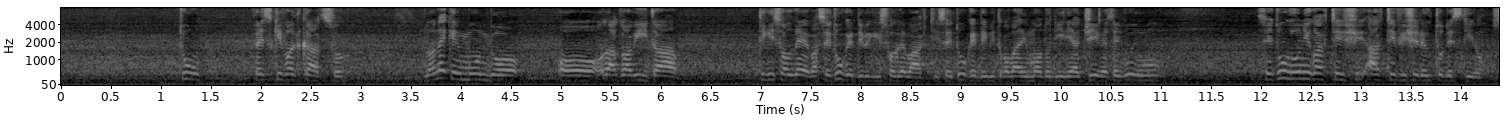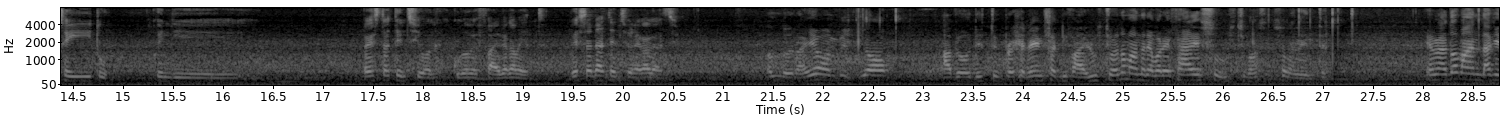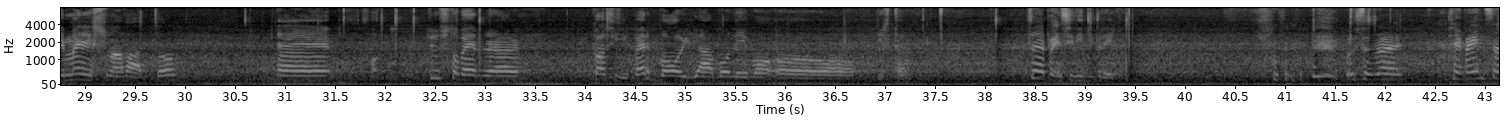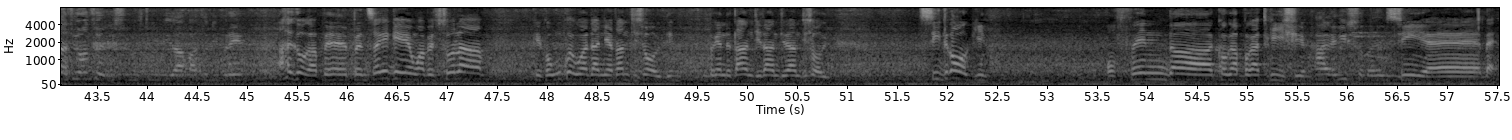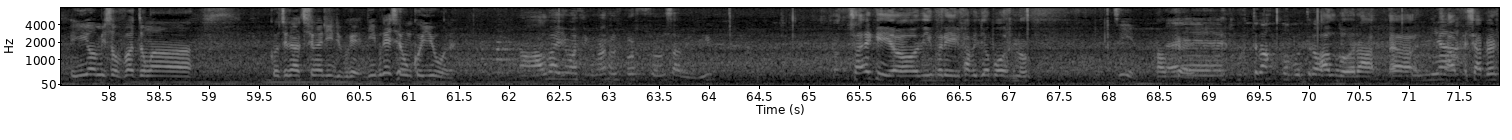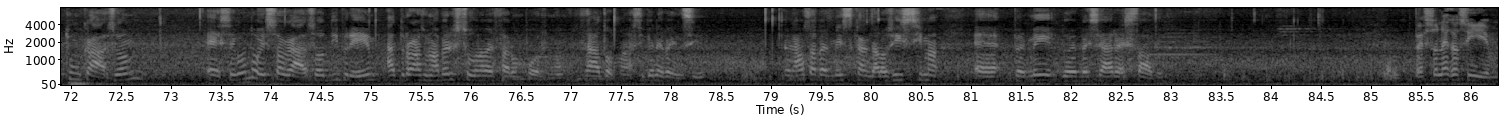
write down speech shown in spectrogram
tu fai schifo al cazzo, non è che il mondo o la tua vita ti risolleva, sei tu che devi risollevarti, sei tu che devi trovare il modo di reagire, sei tu, sei tu l'unico artifici- artefice del tuo destino, sei tu. Quindi presta attenzione a quello che fai, veramente. Prestate attenzione ragazzi. Allora, io, io avevo detto in precedenza di fare l'ultima domanda, ne vorrei fare adesso l'ultima solamente. È una domanda che mai nessuno ha fatto. Eh, giusto per eh, così, per voglia volevo oh, dirtelo. Cosa ne pensi di Dipre? Questo è- cioè pensa, tu non sei visto l'ultimo video che ha fatto Dipre? Allora, per pensare che una persona che comunque guadagna tanti soldi, prende tanti, tanti, tanti soldi, si droghi, offenda collaboratrici. Ah, l'hai visto per Sì, eh, beh, io mi sono fatto una considerazione di Dipre. Dipre sei un coglione. No, allora io ti dico una cosa forse tu non sapevi. Sai che io Dipre fa video porno? Sì, Ok. eh, purtroppo, purtroppo. Allora, eh, Mi si, è, aperto un caso e secondo questo caso Dipre ha drogato una persona per fare un porno. Sara Tommasi, che ne pensi? È una cosa per me scandalosissima e per me dovrebbe essere arrestato. Persone così,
